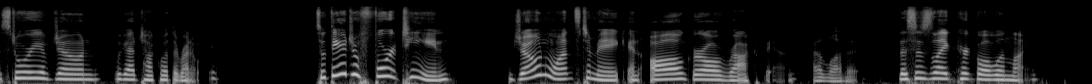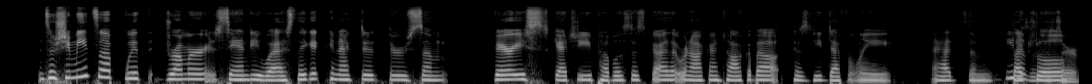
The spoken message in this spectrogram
story of Joan, we got to talk about the Runaways. So at the age of 14, Joan wants to make an all-girl rock band. I love it. This is like her goal in life. And so she meets up with drummer Sandy West. They get connected through some very sketchy publicist guy that we're not going to talk about because he definitely had some He sexual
